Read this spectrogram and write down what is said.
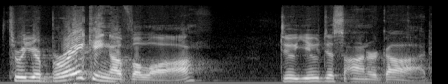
through your breaking of the law, do you dishonor God?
